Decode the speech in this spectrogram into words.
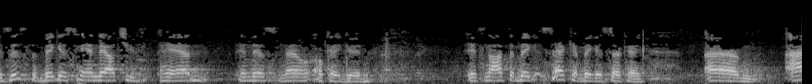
is this the biggest handout you've had in this? No. Okay, good. It's not the big, second biggest. Okay. Um, I,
